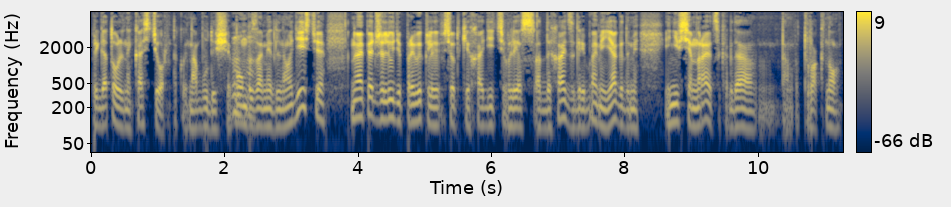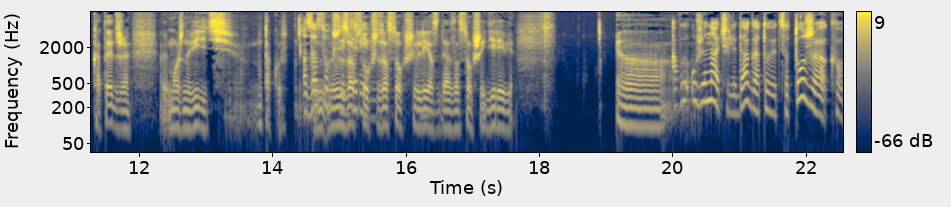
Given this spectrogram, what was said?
приготовленный костер такой на будущее, бомба замедленного действия. Ну и опять же, люди привыкли все-таки ходить в лес отдыхать за грибами, ягодами. И не всем нравится, когда там вот в окно коттеджа можно видеть ну, такой засохший, засохший, засохший лес, да, засохшие деревья. Э, а вы уже начали, да, готовиться тоже к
